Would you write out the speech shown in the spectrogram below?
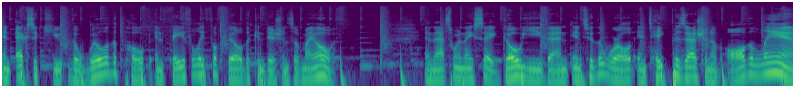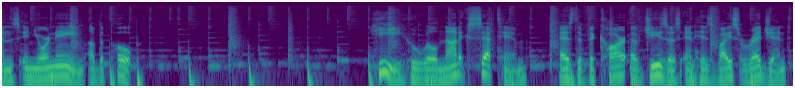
and execute the will of the Pope and faithfully fulfill the conditions of my oath. And that's when they say, Go ye then into the world and take possession of all the lands in your name of the Pope he who will not accept him as the vicar of Jesus and his vice regent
